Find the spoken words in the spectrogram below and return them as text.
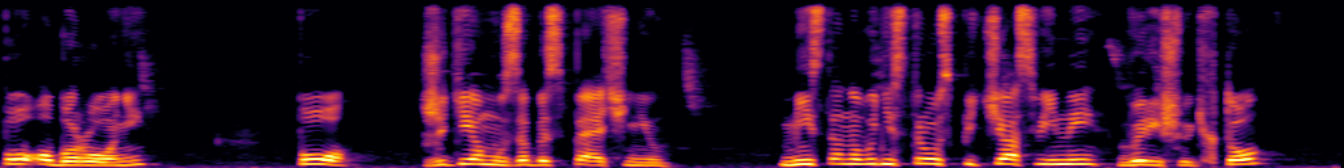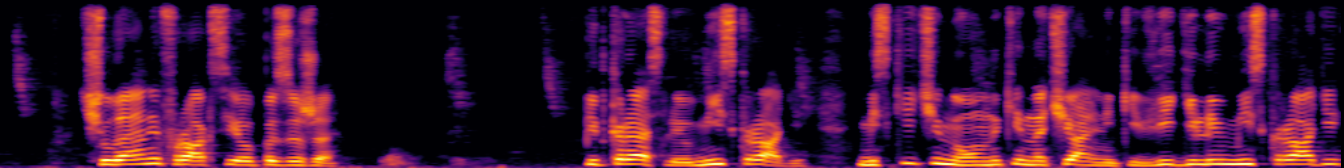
по обороні, по життєвому забезпеченню міста Новодністровськ під час війни вирішують хто? Члени фракції ОПЗЖ. Підкреслюю, в міськраді міські чиновники, начальники відділів міськраді,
